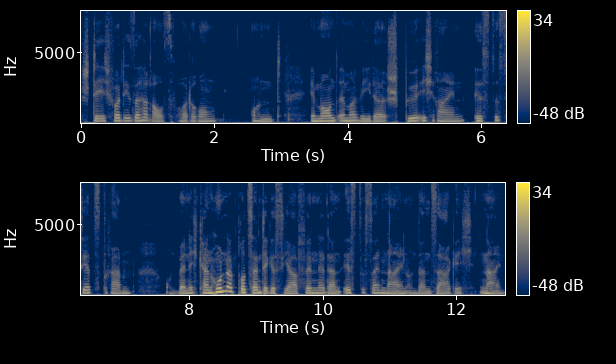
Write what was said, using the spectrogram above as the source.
stehe ich vor dieser Herausforderung und immer und immer wieder spüre ich rein, ist es jetzt dran? Und wenn ich kein hundertprozentiges Ja finde, dann ist es ein Nein und dann sage ich Nein.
